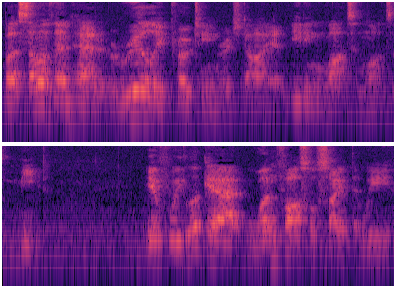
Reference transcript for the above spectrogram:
but some of them had a really protein-rich diet, eating lots and lots of meat. If we look at one fossil site that we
